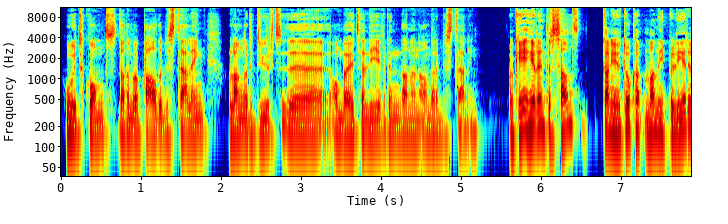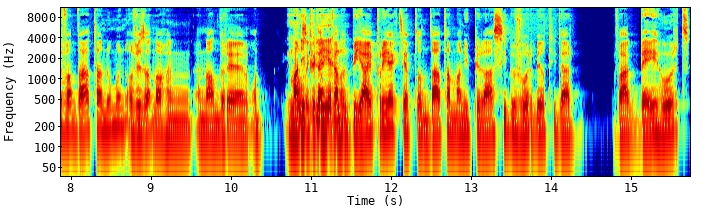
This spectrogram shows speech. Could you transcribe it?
hoe het komt dat een bepaalde bestelling langer duurt uh, om uit te leveren dan een andere bestelling. Oké, heel interessant. Kan je het ook het manipuleren van data noemen? Of is dat nog een, een andere... Want manipuleren... Als ik denk aan het BI-project, je hebt dan datamanipulatie bijvoorbeeld, die daar vaak bij hoort.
